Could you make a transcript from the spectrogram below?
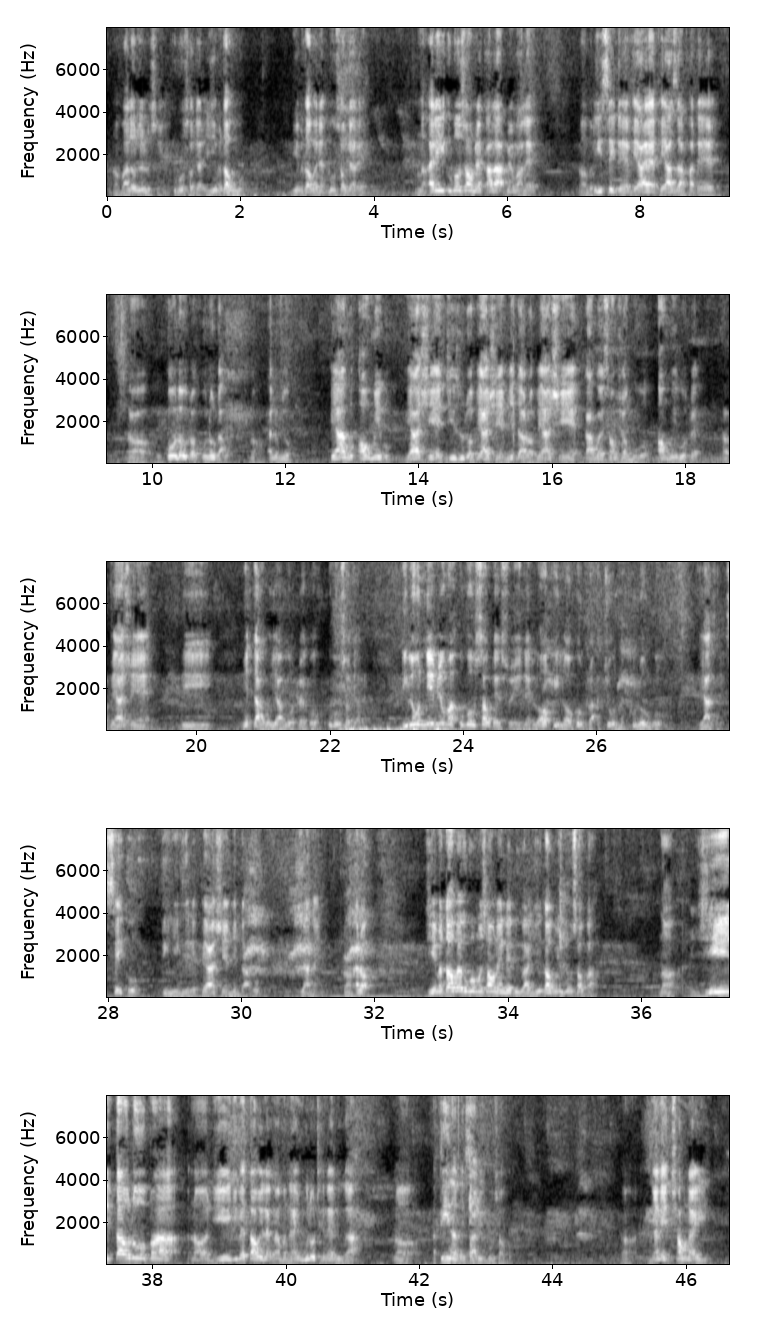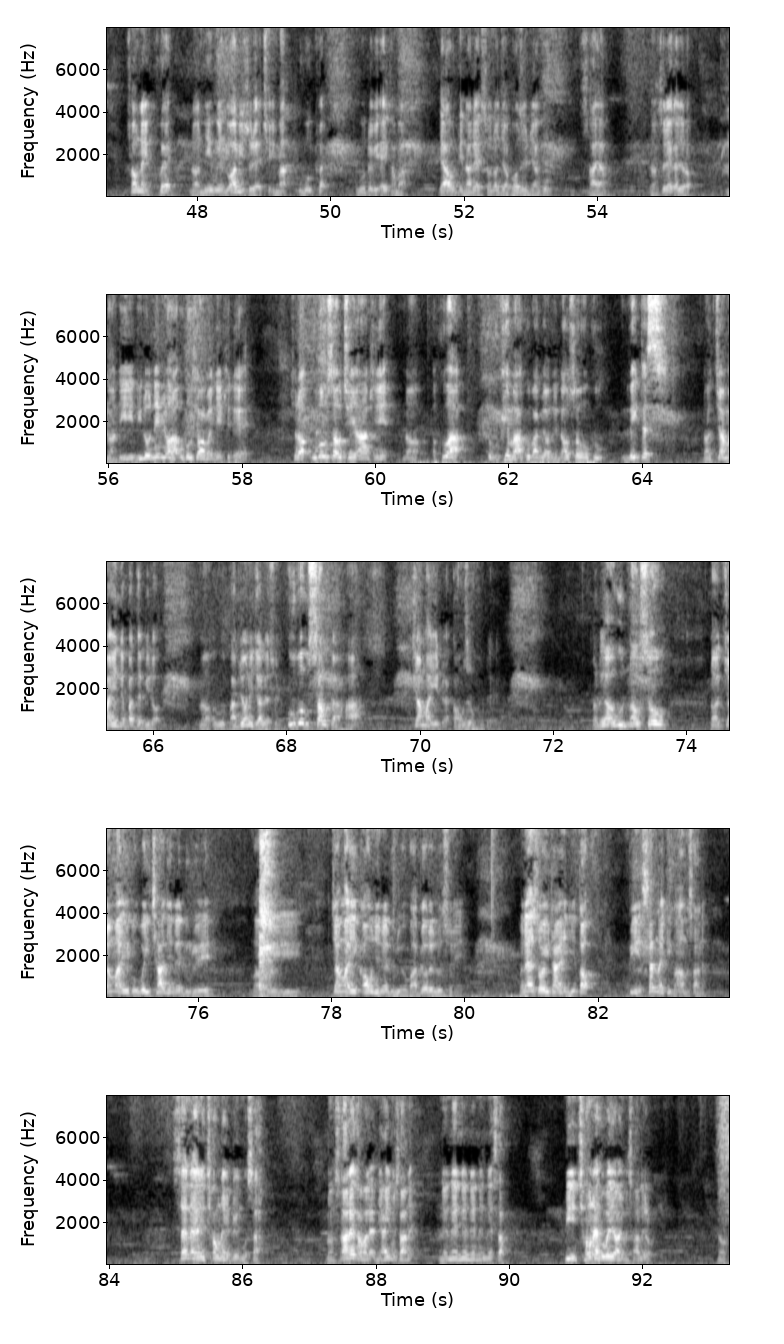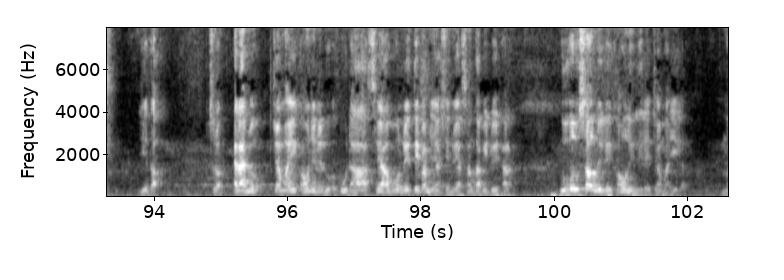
နော်ဘာလို့လဲလို့ဆိုရင်ဥပုသ်ဆောက်ကြတယ်ရေမတော့ဘူးရေမတော့ဘဲနဲ့ဥပုသ်ဆောက်ကြတယ်နော်အဲ့ဒီဥပုသ်ဆောက်တဲ့ကာလအတွင်းမှာလည်းနော်ပရိစိတ်တယ်ဘုရားရဲ့ဘုရားစာဖတ်တယ်နော်ကိုလို့တော့ကိုလို့တာပေါ့နော်အဲ့လိုမျိုး ဘုရားကိုအောင်းမေးဖို့ဘုရားရှင်ရဲ့ကျေးဇူးတော်ဘုရားရှင်ရဲ့မေတ္တာတော်ဘုရားရှင်ရဲ့ကာကွယ်ဆောင်ရှောက်မှုကိုအောင်းမေးဖို့အတွက်နော်ဘုရားရှင်ရဲ့ဒီမေတ္တာကိုရဖို့အတွက်ကိုဥပုသ်ဆောက်ကြတယ်ဒီလိုနေ့မျိုးမှာဥပုသ်ဆောက်တယ်ဆိုရင်လည်းလောကီလောကုတ္တရာအကျိုးနှစ်ခုလုံးကိုရတယ်စိတ်ကိုတည်ငြိမ်စေတယ်ဘုရားရှင်မြတ်တာကိုရနိုင်တယ်နော်အဲ့တော့ရေမတော့ပဲဥပုမဆောင်နိုင်တဲ့လူကရေတော့ပြီးလို့ဆောက်ပါနော်ရေတော့လို့မှနော်ရေကြီးပဲတောက်ရလဲငါမနိုင်ဘူးလို့ထင်တဲ့လူကနော် အတိအနနဲ့စာပြီးလို့ဆောက်ပါနော်ညနေ6နာရီ6နာရီခွဲနော်နေဝင်သွားပြီဆိုတဲ့အချိန်မှာဥပုထွက်ဥပုထွက်ပြီးအဲ့ခါမှာရအောင်တင်လာတဲ့ဆွမ်းတော်ကြောင့်ဘောဇင်မြတ်ကိုစားရမယ်နော်ဆိုတဲ့အခါကျတော့နော်ဒီဒီလိုနေ့မျိုးဟာဥပုဆောက်မယ့်နေ့ဖြစ်တယ်ဆိုတော့ဥပုံဆောက်ခြင်းအပြင်နော်အခုကအခုခေတ်မှာအခုဗာပြောနေနောက်ဆုံးအခု latest နော်ကျမ်းမာရေးနဲ့ပတ်သက်ပြီးတော့နော်အခုဗာပြောနေကြလဲဆိုရင်ဥပုံဆောက်တာဟာကျမ်းမာရေးအတွက်အကောင်းဆုံးဟုတ်တယ်။ နော်ဒါကြောင့်အခုနောက်ဆုံးနော်ကျမ်းမာရေးကိုဝိတ်ချခြင်းတဲ့လူတွေမဒီကျမ်းမာရေးကောင်းခြင်းတဲ့လူတွေကိုဗာပြောလဲလို့ဆိုရင်မနေ့စောကြီးထိုင်ရေတော့ဘပြီးရင်7နိုင်တိဘာမှမစားနဲ့7နိုင်နဲ့6နိုင်အတွင်းကိုစားနော်စားတဲ့ခါမှလည်းအများကြီးမစားနဲ့နည်းနည်းနည်းနည်းနည်းနည်းစားပြီးရင်6နိုင်ဟိုဘက်ရောက်ရင်မစားနဲ့တော့နော်ရေးတော့ဆိုတော့အဲ့လိုမျိုးကျမ်းမာရေးကောင်းခြင်းတဲ့လူအခုဒါဆရာဝန်တွေသိပ္ပံပညာရှင်တွေကစမ်းသပ်ပြီးတွေ့ထားတာဥပုသ်ဆောက်လေလေကောင်းလေလေတဲ့ကျမ်းမာရေးကနော်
